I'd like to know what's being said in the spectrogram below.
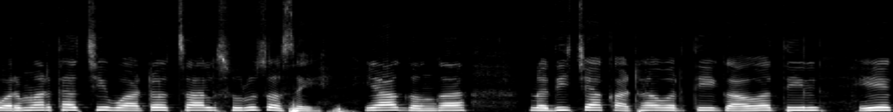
परमार्थाची वाटचाल सुरूच असे. या गंगा नदीच्या काठावरती गावातील एक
